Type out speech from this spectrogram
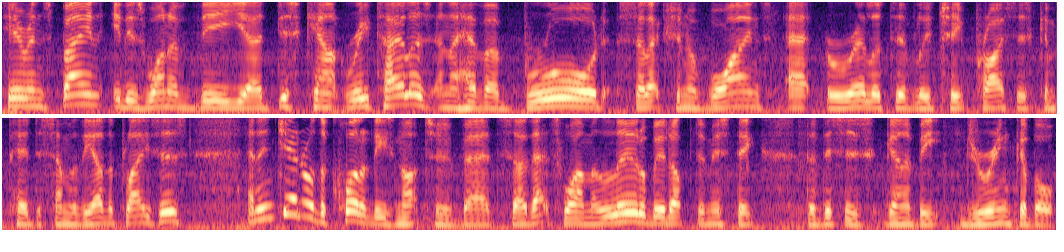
Here in Spain, it is one of the uh, discount retailers and they have a broad selection of wines at relatively cheap prices compared to some of the other places. And in general, the quality is not too bad. So that's why I'm a little bit optimistic that this is going to be drinkable.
